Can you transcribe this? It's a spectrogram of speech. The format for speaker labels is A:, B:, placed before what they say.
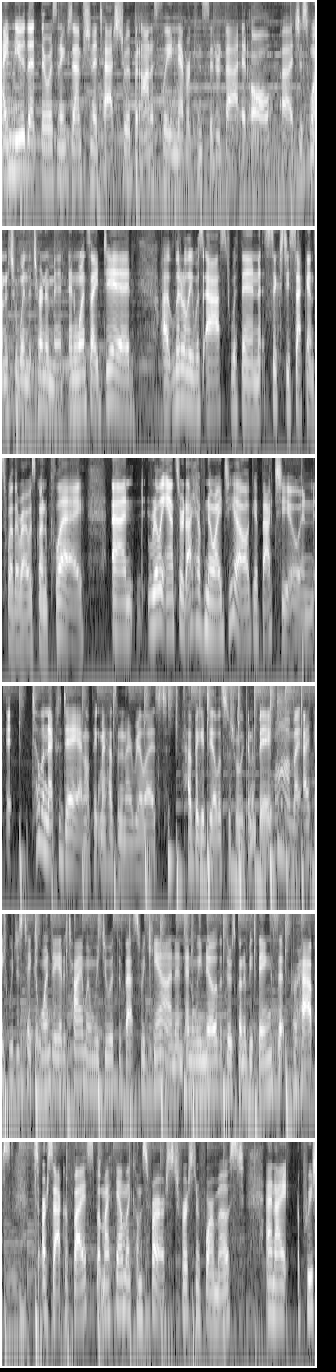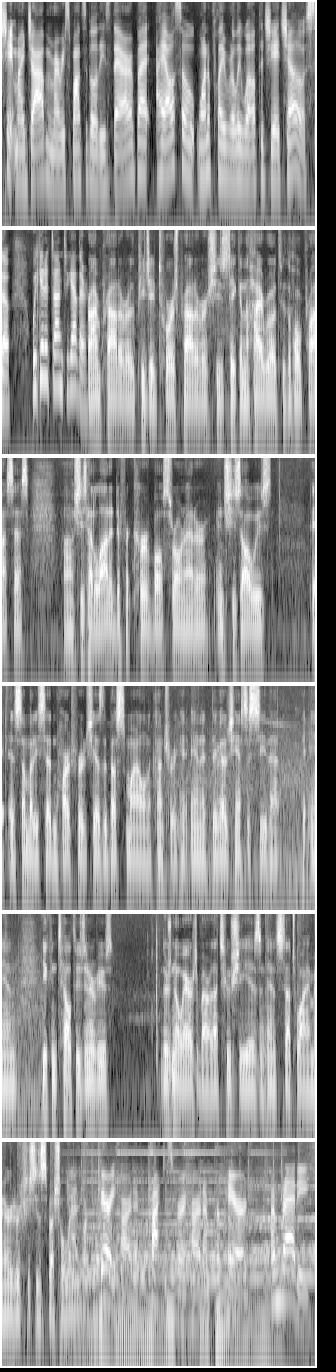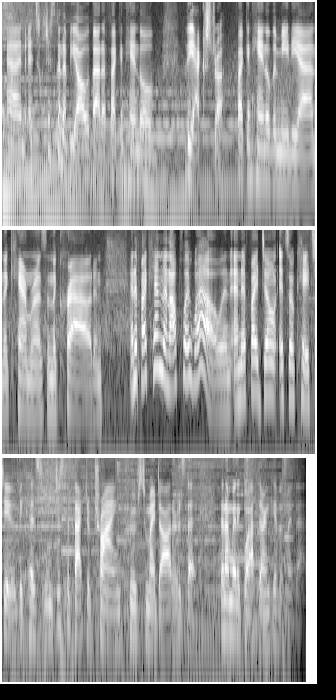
A: I knew that there was an exemption attached to it, but honestly never considered that at all. I uh, just wanted to win the tournament. And once I did, I literally was asked within 60 seconds whether I was going to play and really answered, I have no idea, I'll get back to you. And it, till the next day, I don't think my husband and I realized how big a deal this was really going to be. Mom, I, I, think we just take it one day at a time and we do it the best we can. And, and we know that there's going to be things that perhaps are sacrificed, but my family comes first, first and foremost. And I appreciate my job and my responsibilities there, but I also want to play really well at the GHO. So we get it done together.
B: I'm proud of her. The PGA Tour is proud of her. She's taken the high road through the whole process. Uh, she's had a lot of different curveballs thrown at her, and she's always as somebody said in Hartford, she has the best smile in the country, and it, they've had a chance to see that. And you can tell through these interviews, there's no airs about her. That's who she is, and that's why I married her. She's a special lady.
A: I've worked very hard. I've practiced very hard. I'm prepared. I'm ready. And it's just going to be all about if I can handle the extra, if I can handle the media and the cameras and the crowd. And, and if I can, then I'll play well. And, and if I don't, it's okay too, because just the fact of trying proves to my daughters that, that I'm going to go out there and give it my best.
